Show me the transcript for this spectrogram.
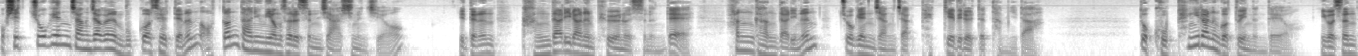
혹시 쪼갠 장작을 묶어 셀 때는 어떤 단위 명사를 쓰는지 아시는지요? 이때는 강다리라는 표현을 쓰는데 한 강다리는 쪼갠 장작 100개비를 뜻합니다. 또 고팽이라는 것도 있는데요. 이것은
